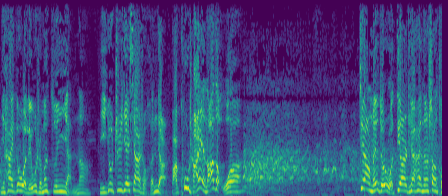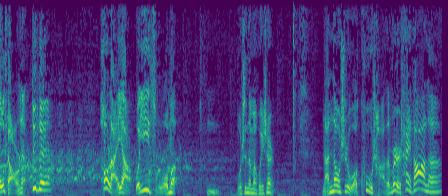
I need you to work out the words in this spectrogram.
你还给我留什么尊严呢？你就直接下手狠点把裤衩也拿走啊！这样没准我第二天还能上头条呢，对不对？后来呀，我一琢磨，嗯，不是那么回事儿。难道是我裤衩子味儿太大了，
